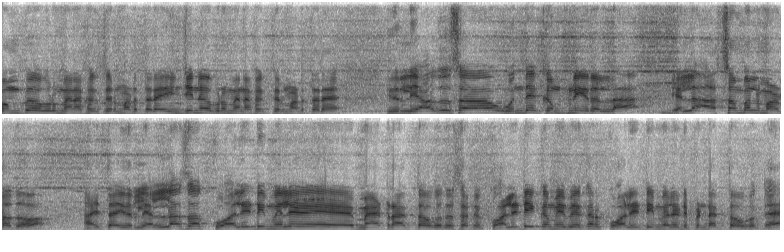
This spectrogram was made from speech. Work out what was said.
ಪಂಪ್ ಒಬ್ಬರು ಮ್ಯಾನುಫ್ಯಾಕ್ಚರ್ ಮಾಡ್ತಾರೆ ಇಂಜಿನ್ ಒಬ್ಬರು ಮ್ಯಾನುಫ್ಯಾಕ್ಚರ್ ಮಾಡ್ತಾರೆ. ಇದರಲ್ಲಿ ಯಾವುದೂ ಸಹ ಒಂದೇ ಕಂಪ್ನಿ ಇರಲ್ಲ, ಎಲ್ಲ ಅಸೆಂಬಲ್ ಮಾಡೋದು. ಆಯಿತಾ? ಇದರಲ್ಲಿ ಎಲ್ಲ ಸಹ ಕ್ವಾಲಿಟಿ ಮೇಲೆ ಮ್ಯಾಟ್ರ್ ಆಗ್ತಾ ಹೋಗುತ್ತೆ ಸರ್ ನೀವು ಕ್ವಾಲಿಟಿ ಕಮ್ಮಿ ಬೇಕಾದ್ರೆ ಕ್ವಾಲಿಟಿ ಮೇಲೆ ಡಿಪೆಂಡ್ ಆಗ್ತಾ ಹೋಗುತ್ತೆ.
